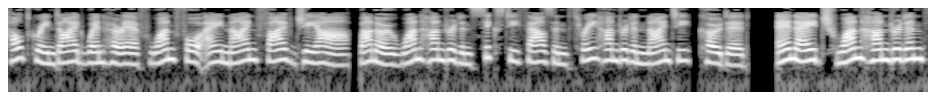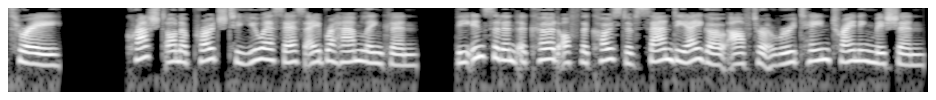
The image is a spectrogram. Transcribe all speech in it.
Hultgreen died when her F-14A95GR, BuNo 160390, coded NH-103, crashed on approach to USS Abraham Lincoln. The incident occurred off the coast of San Diego after a routine training mission.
